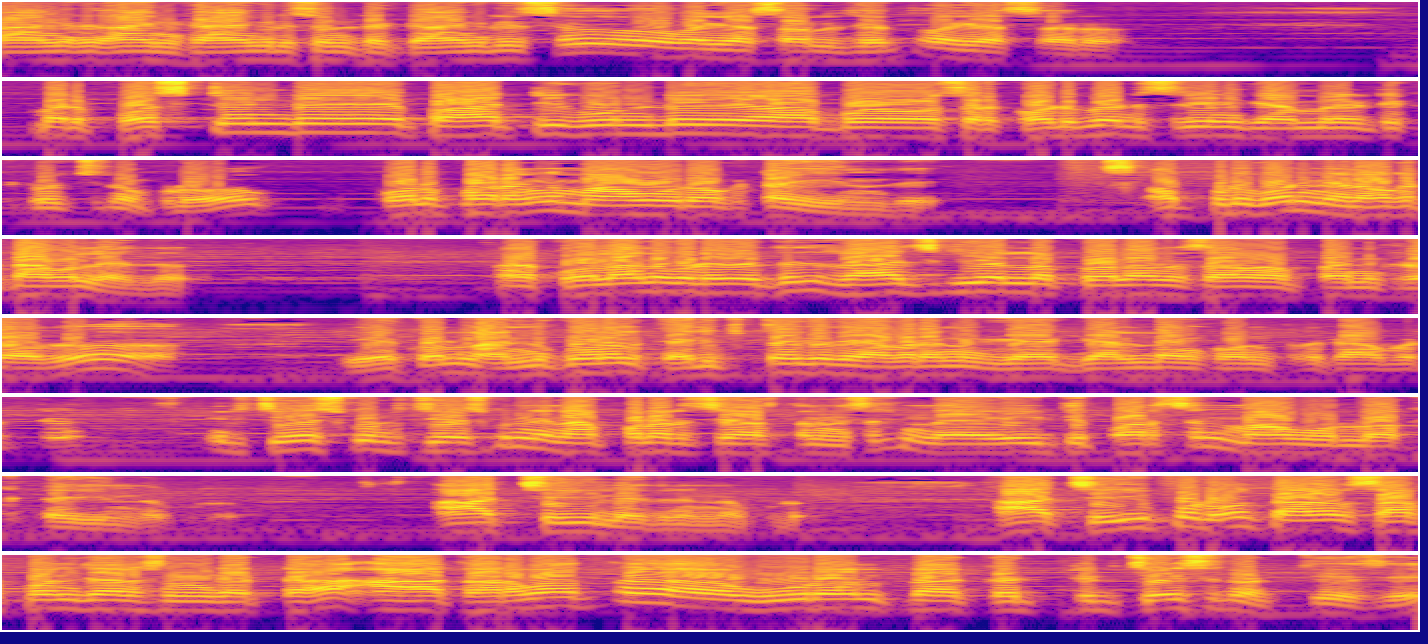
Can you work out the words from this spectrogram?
కాంగ్రెస్ ఆయన కాంగ్రెస్ ఉంటే కాంగ్రెస్ వైఎస్ఆర్ చేస్తే వైఎస్ఆర్. మరి ఫస్ట్ ఉండే పార్టీకి ఉండి సరే కొడబెండి శ్రీనికి ఎమ్మెల్యే టికెట్ వచ్చినప్పుడు కులపరంగా మా ఊరు ఒకటి అయ్యింది అప్పుడు కూడా నేను ఒకటి అవ్వలేదు. ఆ కులాన్ని కూడా ఏదైతే రాజకీయాల్లో కులాలు పనికిరాదు. ఏ కులం అన్ని కులాలు కలిపితే కదా ఎవరైనా గెలడానికి ఉంటుంది కాబట్టి మీరు చేసుకుంటూ చేసుకుని నేను అప్పలర్ చేస్తాను సరే ఎయిటీ పర్సెంట్ మా ఊర్లో ఒకటి అయ్యింది ఇప్పుడు ఆ చేయలేదు నేను అప్పుడు. ఆ చెయ్యపడం తర్వాత సర్పంచ్ చేసిన గట్ట ఆ తర్వాత ఊరంతా కట్టి చేసినట్టు చేసి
